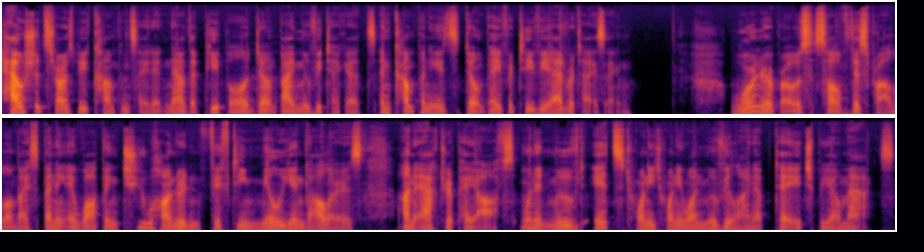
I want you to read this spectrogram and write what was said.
How should stars be compensated now that people don't buy movie tickets and companies don't pay for TV advertising? Warner Bros. solved this problem by spending a whopping $250 million on actor payoffs when it moved its 2021 movie lineup to HBO Max,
